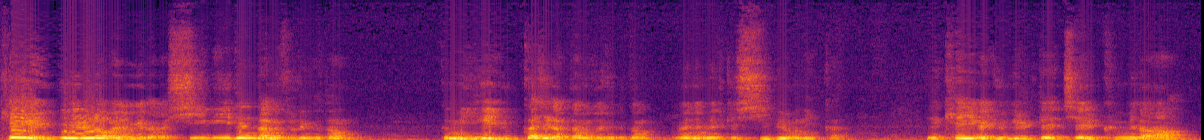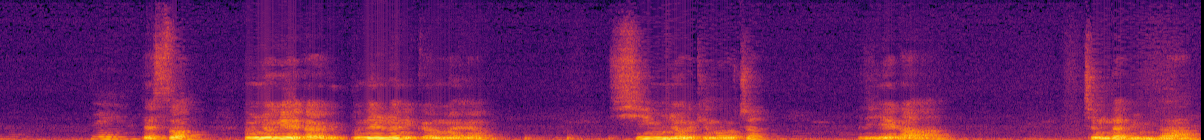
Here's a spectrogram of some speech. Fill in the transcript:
k가 6분의 1 넣어봐 여기다가 12 된다는 소리거든. 그럼 이게 6까지 갔다는 소리거든. 왜냐면 이렇게 10이 오니까. k가 6일 때 제일 큽니다. 네. 됐어? 그럼 여기에다가 6분의 1넣으니까 얼마예요? 10 이렇게 넣었죠? 근데 얘가 정답입니다.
